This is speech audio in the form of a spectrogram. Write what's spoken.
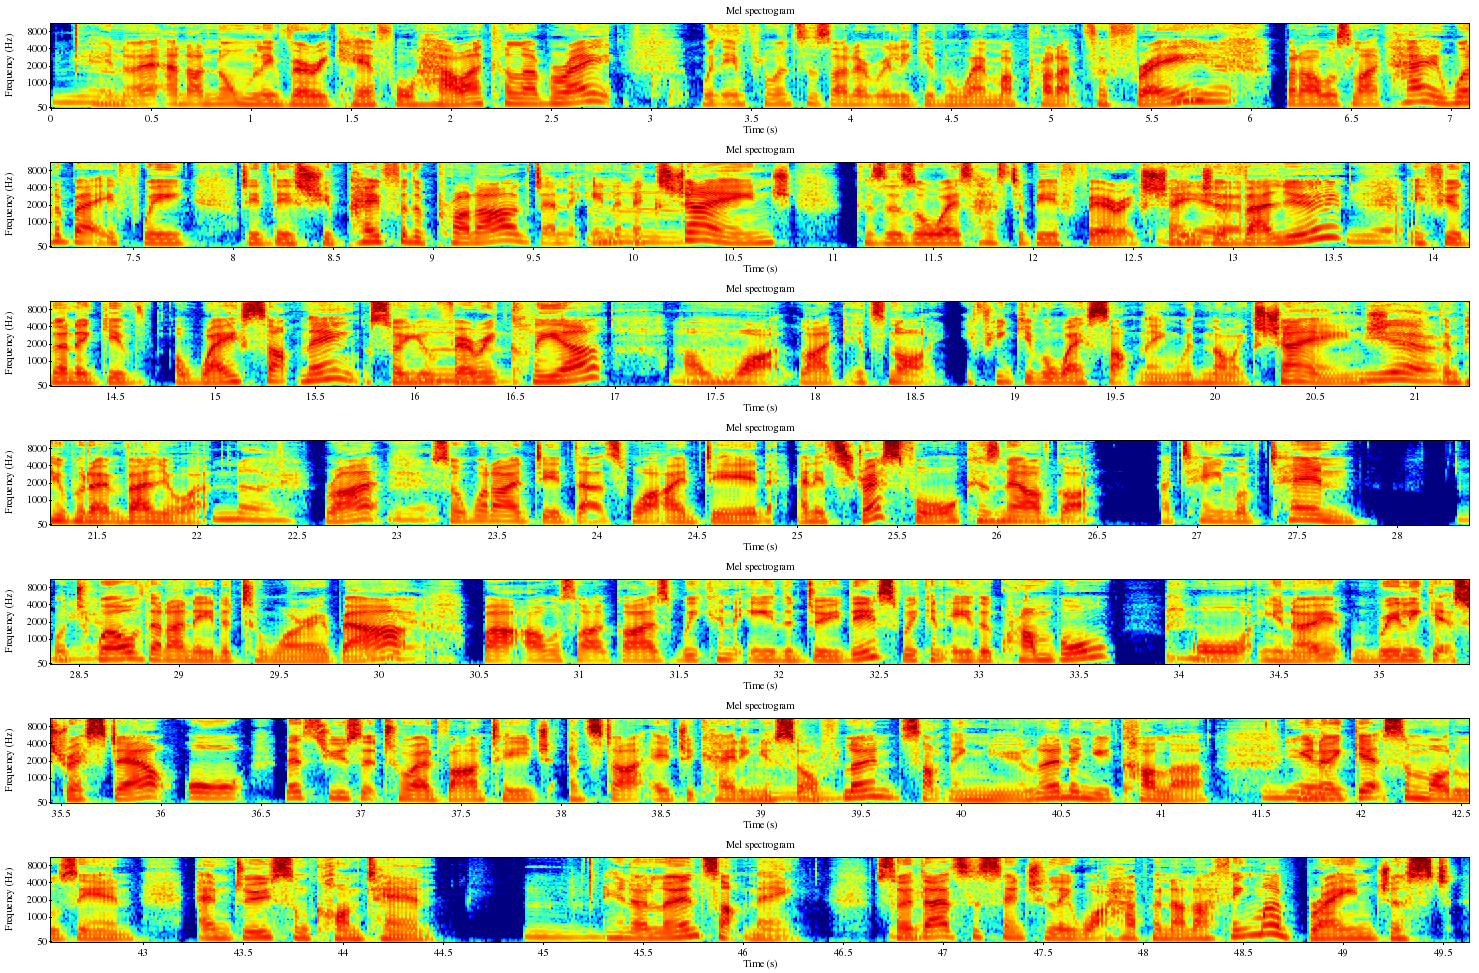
Yeah. You know, and I'm normally very careful how I collaborate with influencers. I don't really give away my product for free. Yeah. But I was like, "Hey, what about if we did this? You pay for the product and in mm. exchange because there's always has to be a fair exchange Yeah. of value if you're going to give away something so you're very mm. clear on mm. what like it's not if you give away something with no exchange then people don't value it No. right so what i did that's what i did and it's stressful because now i've got a team of 10 or Yeah. 12 that i needed to worry about Yeah. but i was like guys we can either do this we can either crumble or you know really get stressed out or let's use it to our advantage and start educating yourself learn something new learn a new color Mm. Yeah. you know get some models in and do some content Mm. you know learn something so that's essentially what happened and i think my brain just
